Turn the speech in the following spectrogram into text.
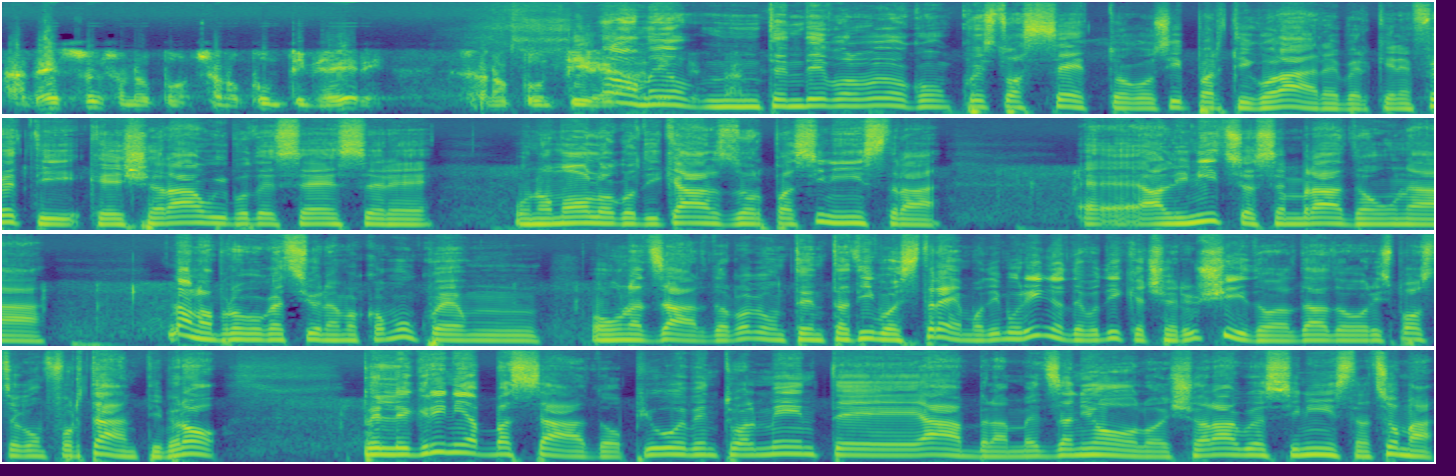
adesso sono, sono punti veri. Sono punti reali no, ma io intendevo proprio con questo assetto così particolare perché in effetti che Sharawi potesse essere un omologo di Karsdorp a sinistra eh, all'inizio è sembrata una, non una provocazione, ma comunque un, un azzardo, proprio un tentativo estremo di Mourinho. Devo dire che ci è riuscito, ha dato risposte confortanti, però Pellegrini abbassato, più eventualmente Abram Zaniolo e Sharawi a sinistra, insomma,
